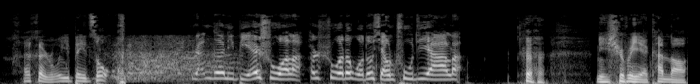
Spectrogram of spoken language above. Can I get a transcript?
还很容易被揍。然哥，你别说了，说的我都想出家了。呵呵，你是不是也看到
